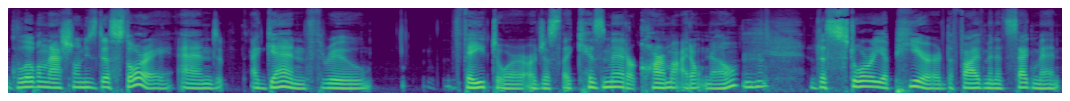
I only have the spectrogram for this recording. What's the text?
Global National News did a story. And again, through fate or, or just like kismet or karma, I don't know, mm-hmm. the story appeared, the five minute segment,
